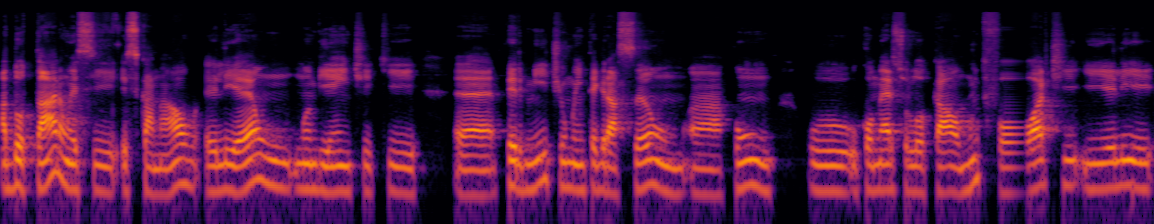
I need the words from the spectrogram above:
adotaram esse, esse canal. Ele é um, um ambiente que é, permite uma integração uh, com o, o, comércio local muito forte e ele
